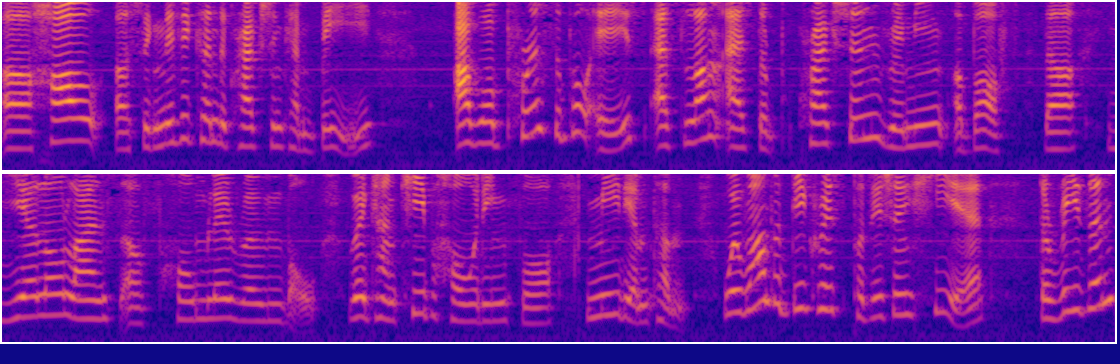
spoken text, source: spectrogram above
uh, how a significant the correction can be. Our principle is as long as the correction remain above the yellow lines of homily rainbow, we can keep holding for medium term. We want to decrease position here the reason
